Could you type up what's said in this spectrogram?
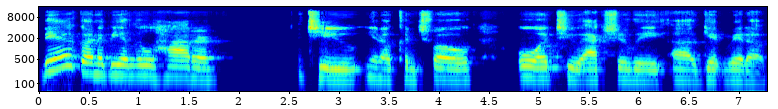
they're going to be a little harder to you know control or to actually uh, get rid of.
